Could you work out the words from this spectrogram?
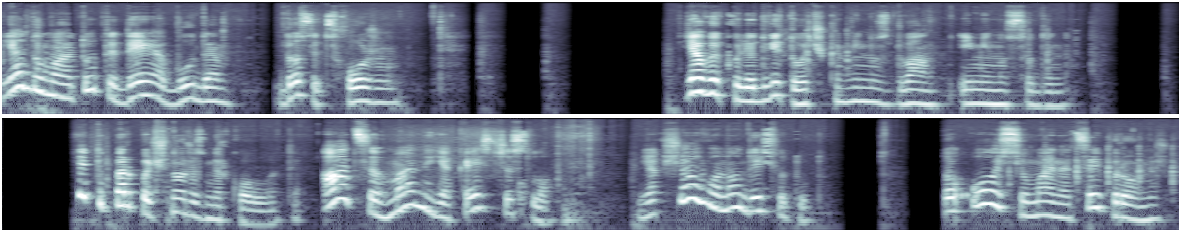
я думаю, тут ідея буде досить схожою. Я виколю дві точки, мінус 2 і мінус 1. І тепер почну розмірковувати. А це в мене якесь число. Якщо воно десь отут, то ось у мене цей проміжок.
